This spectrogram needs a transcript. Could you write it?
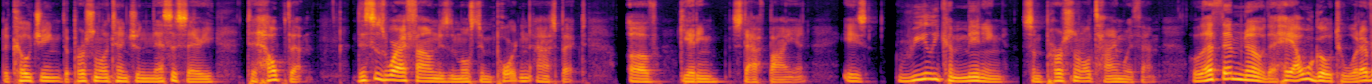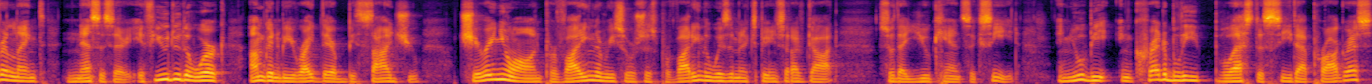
the coaching, the personal attention necessary to help them. This is where I found is the most important aspect of getting staff buy-in is really committing some personal time with them. Let them know that, hey, I will go to whatever length necessary. If you do the work, I'm going to be right there beside you, cheering you on, providing the resources, providing the wisdom and experience that I've got so that you can succeed. And you'll be incredibly blessed to see that progress,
